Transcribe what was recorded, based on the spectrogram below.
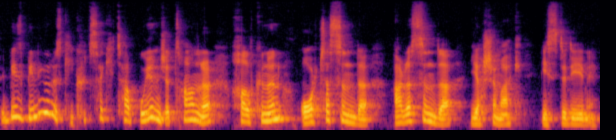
Biz biliyoruz ki kutsal kitap boyunca Tanrı halkının ortasında, arasında yaşamak istediğini.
